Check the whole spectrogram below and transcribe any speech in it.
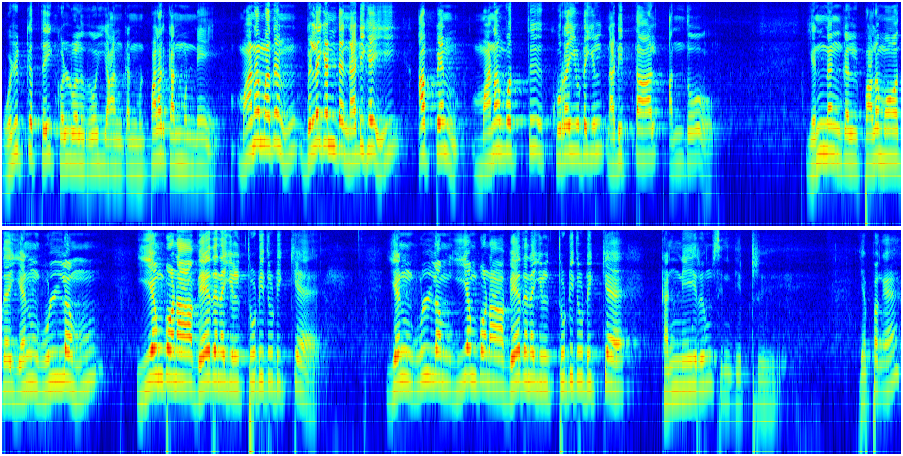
ஒழுக்கத்தை கொள்வது போய் யான் கண்முன் பலர் கண்முன்னே மணமதன் விலைகண்ட நடிகை அப்பெண் மனவொத்து குறையுடையில் நடித்தால் அந்தோ. எண்ணங்கள் பலமோத என் உள்ளம் இயம்பொனா வேதனையில் துடிதுடிக்க. என் உள்ளம் இயம்பொனா வேதனையில் துடிதுடிக்க கண்ணீரும் சிந்திற்று. எப்பங்க?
